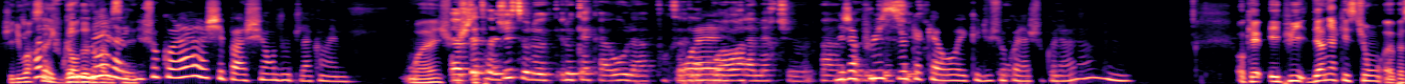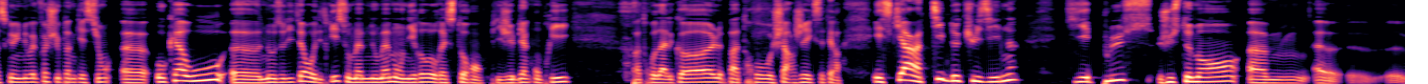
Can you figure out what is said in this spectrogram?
J'ai dû voir Oh, ça avec Gordon Ramsay. avec du chocolat, je sais pas, je suis en doute là quand même. Ouais, je, Euh, Peut-être juste le, le cacao, là, pour, que ça, Ouais. pour avoir l'amertume. pas- Déjà pas plus le cacao et que du chocolat, chocolat là. Ok, et puis dernière question, euh, parce qu'une nouvelle fois je suis plein de questions. Euh, au cas où euh, nos auditeurs ou auditrices, ou même nous-mêmes, on irait au restaurant, puis j'ai bien compris, pas trop d'alcool, pas trop chargé, etc. Est-ce qu'il y a un type de cuisine qui est plus justement, euh, euh, euh,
